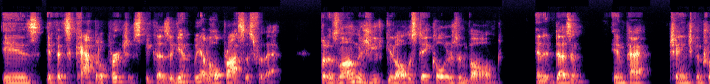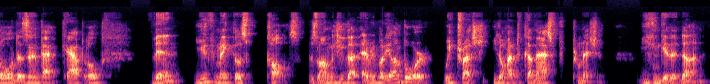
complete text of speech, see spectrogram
is if it's capital purchase, because again, we have a whole process for that. But as long as you get all the stakeholders involved and it doesn't impact change control and doesn't impact capital, then you can make those calls. As long as you got everybody on board, we trust you. You don't have to come ask permission. You can get it done.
